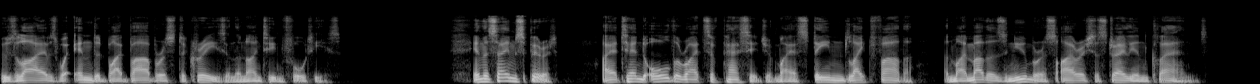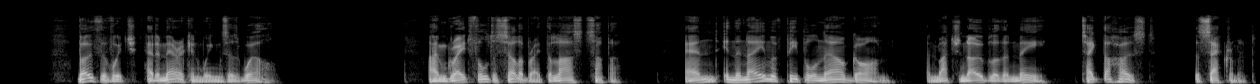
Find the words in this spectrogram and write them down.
whose lives were ended by barbarous decrees in the 1940s. In the same spirit, I attend all the rites of passage of my esteemed late father and my mother's numerous Irish Australian clans, both of which had American wings as well. I am grateful to celebrate the Last Supper, and in the name of people now gone, and much nobler than me, take the host, the sacrament.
